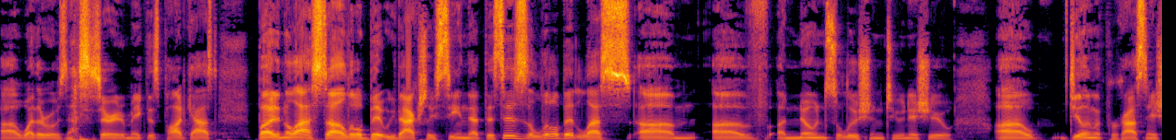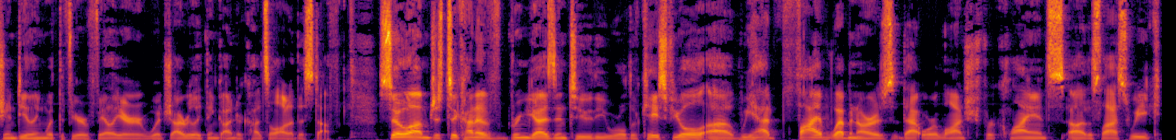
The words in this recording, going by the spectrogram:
uh, whether it was necessary to make this podcast. But in the last uh, little bit, we've actually seen that this is a little bit less um, of a known solution to an issue uh, dealing with procrastination, dealing with the fear of failure, which I really think undercuts a lot of this stuff. So, um, just to kind of bring you guys into the world of Case Fuel, uh, we had five webinars that were launched for clients uh, this last week,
